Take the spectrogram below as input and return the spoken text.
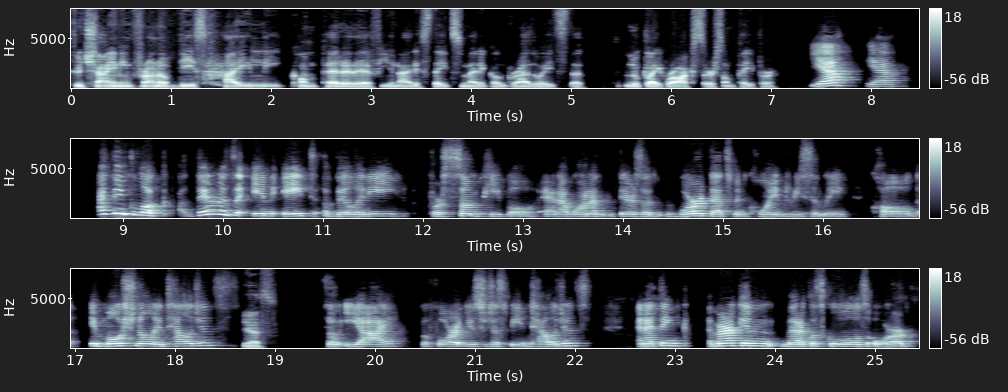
to shine in front of these highly competitive United States medical graduates that look like rocks or some paper? Yeah, yeah. I think, look, there is an innate ability for some people and i want to there's a word that's been coined recently called emotional intelligence. Yes. So ei before it used to just be intelligence. And i think american medical schools or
